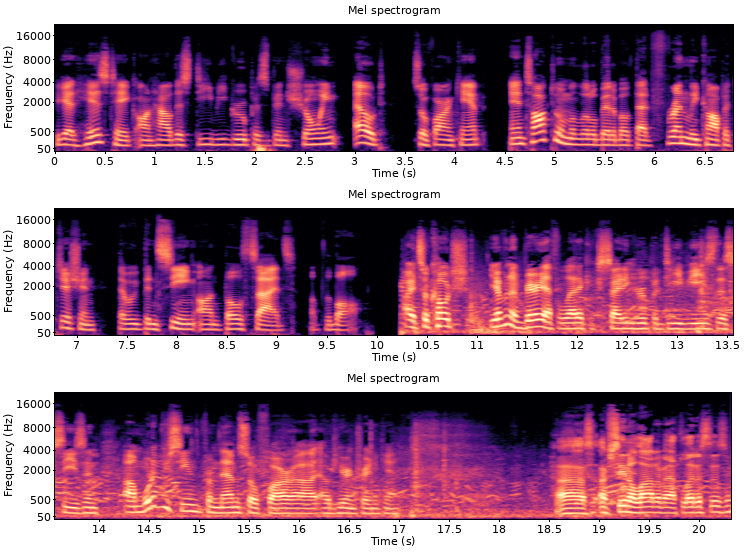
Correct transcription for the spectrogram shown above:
to get his take on how this DB group has been showing out so far in camp and talk to him a little bit about that friendly competition that we've been seeing on both sides of the ball. All right, so coach, you have a very athletic, exciting group of DBs this season. Um, what have you seen from them so far uh, out here in training camp? Uh, I've seen a lot of athleticism,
